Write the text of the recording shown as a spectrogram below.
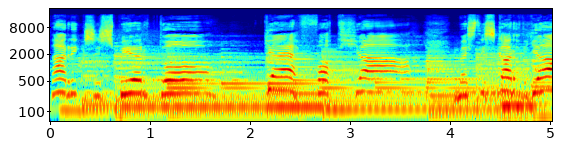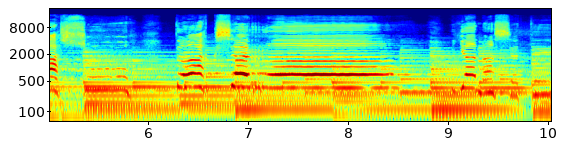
Θα ρίξεις σπίρτο και φωτιά μες στη καρδιάς σου τα ξερά για να σε τιμωρήσει.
